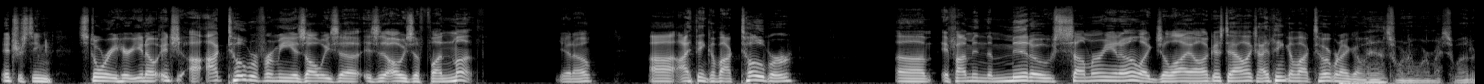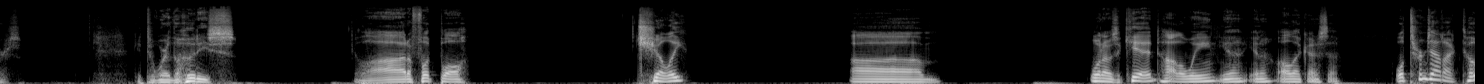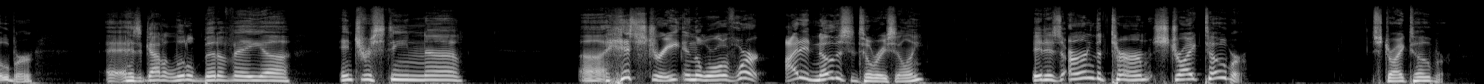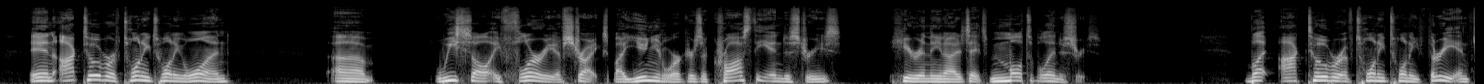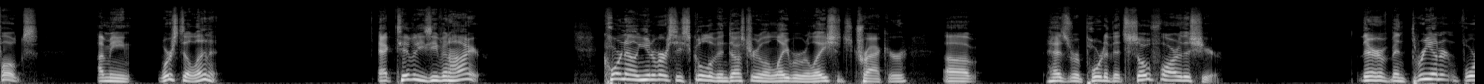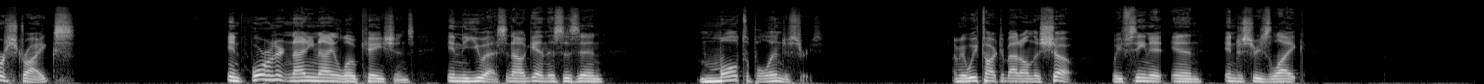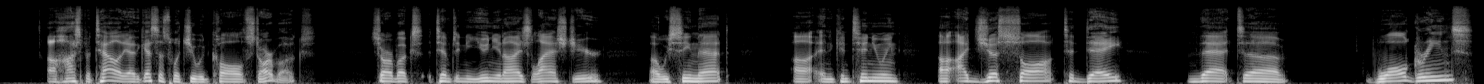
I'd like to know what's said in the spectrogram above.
interesting story here. You know, uh, October for me is always a is always a fun month. You know, uh, I think of October. Um, if I'm in the mid of summer, you know, like July, August, Alex, I think of October and I go, man, that's when I wear my sweaters. Get to wear the hoodies. A lot of football chili. Um, when I was a kid, Halloween, yeah, you know, all that kind of stuff. Well, it turns out October has got a little bit of a uh, interesting uh, uh, history in the world of work. I didn't know this until recently. It has earned the term Striketober. Striketober. In October of 2021, um, we saw a flurry of strikes by union workers across the industries here in the United States, multiple industries. But October of 2023, and folks, I mean, we're still in it. Activity's even higher. Cornell University School of Industrial and Labor Relations tracker uh, has reported that so far this year, there have been 304 strikes in 499 locations in the U.S. Now, again, this is in multiple industries. I mean, we've talked about it on the show. We've seen it in industries like a hospitality. I guess that's what you would call Starbucks. Starbucks attempting to unionize last year. Uh, we've seen that uh, and continuing. Uh, I just saw today that uh, Walgreens,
